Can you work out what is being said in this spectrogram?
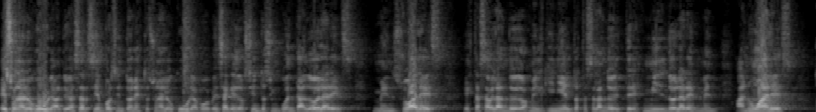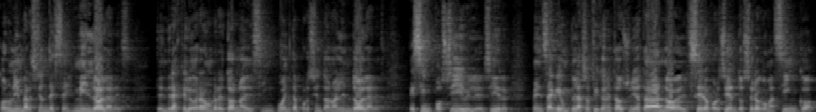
Es una locura, te voy a ser 100% honesto, es una locura, porque pensá que 250 dólares mensuales, estás hablando de 2.500, estás hablando de 3.000 dólares anuales con una inversión de 6.000 dólares tendrías que lograr un retorno del 50% anual en dólares. Es imposible, es decir, pensá que un plazo fijo en Estados Unidos está dando el 0%, 0,5%.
